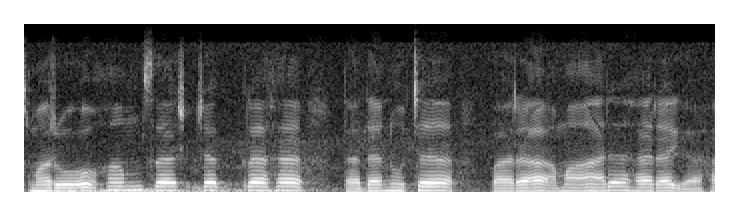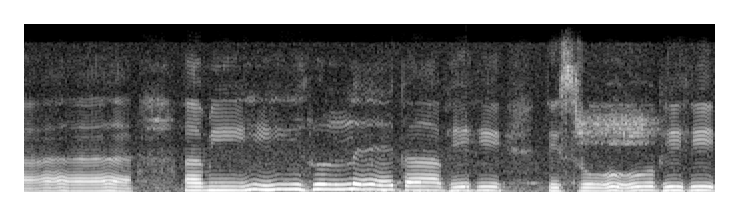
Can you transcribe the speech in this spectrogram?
स्मरोहंसश्चक्रः तदनु च परामारहरयः। अमीहृल्लेखाभिः तिस्रूभिः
